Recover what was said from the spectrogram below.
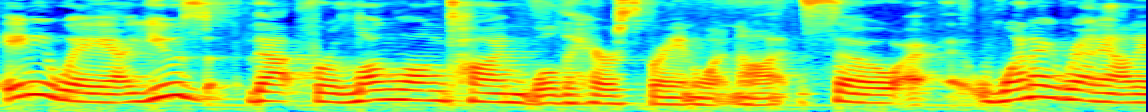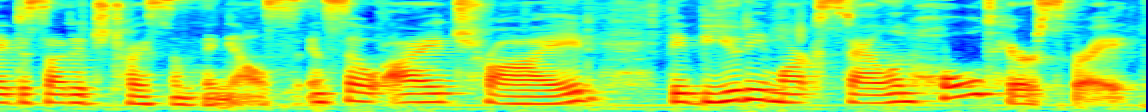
Anyway, I used that for a long, long time, well, the hairspray and whatnot. So I, when I ran out, I decided to try something else. And so I tried the BeautiMark Style and Hold hairspray.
